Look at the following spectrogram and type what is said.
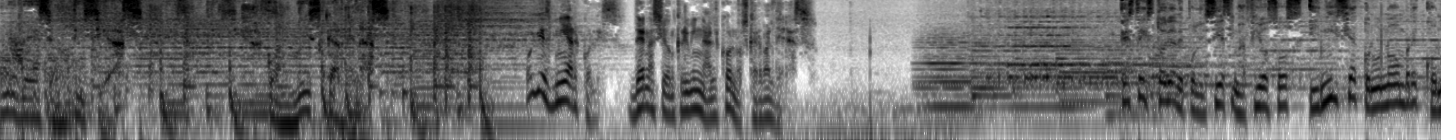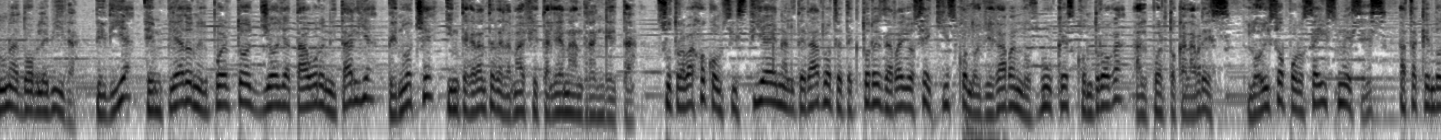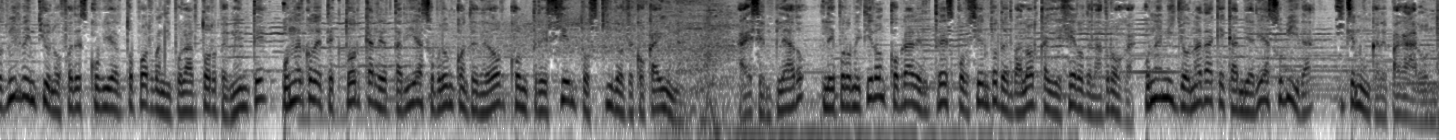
MBS Noticias con Luis Cárdenas. Hoy es miércoles de Nación Criminal con Oscar Valderas. Esta historia de policías y mafiosos inicia con un hombre con una doble vida. De día, empleado en el puerto Gioia Tauro en Italia. De noche, integrante de la mafia italiana Andrangheta. Su trabajo consistía en alterar los detectores de rayos X cuando llegaban los buques con droga al puerto Calabres. Lo hizo por seis meses, hasta que en 2021 fue descubierto por manipular torpemente un detector que alertaría sobre un contenedor con 300 kilos de cocaína. A ese empleado le prometieron cobrar el 3% del valor callejero de la droga, una millonada que cambiaría su vida y que nunca le pagaron.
